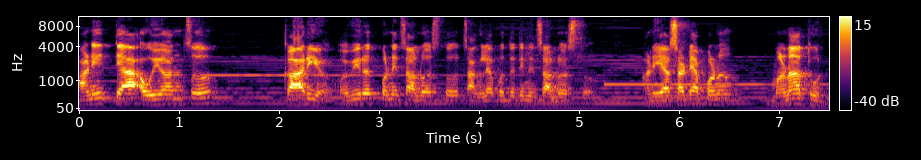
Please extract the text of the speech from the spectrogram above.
आणि त्या अवयवांचं कार्य अविरतपणे चालू असतं चांगल्या पद्धतीने चालू असतं. आणि यासाठी आपण मनातून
